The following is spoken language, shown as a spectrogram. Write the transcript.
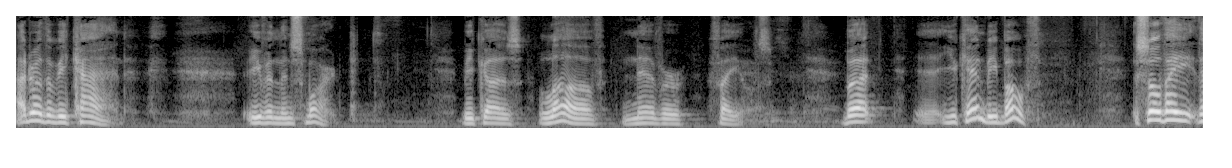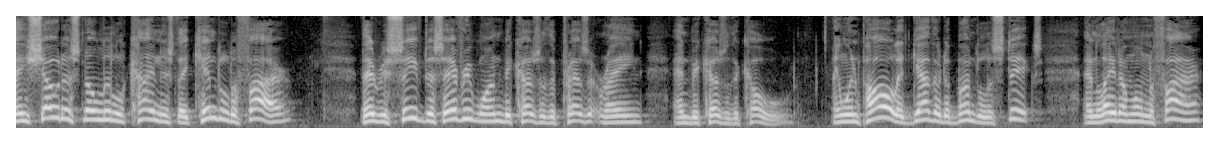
I'd rather be kind even than smart because love never fails. But uh, you can be both. So they, they showed us no little kindness. They kindled a fire. They received us everyone because of the present rain and because of the cold. And when Paul had gathered a bundle of sticks and laid them on the fire,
